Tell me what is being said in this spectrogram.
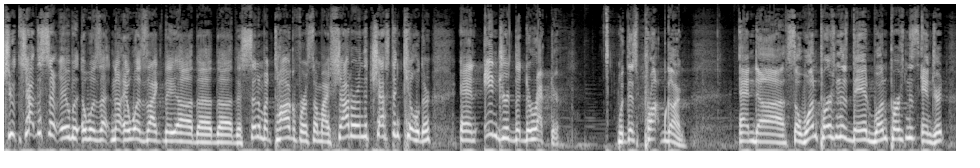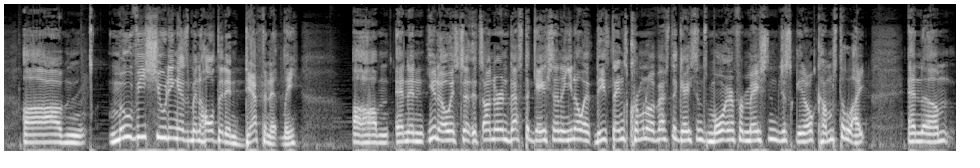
Shoot, shot the. It was, it was uh, no, it was like the uh, the the the cinematographer. or Somebody shot her in the chest and killed her and injured the director with this prop gun. And uh, so one person is dead, one person is injured. Um, movie shooting has been halted indefinitely. Um, and then you know it's it's under investigation, and you know these things, criminal investigations, more information just you know comes to light. And um,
